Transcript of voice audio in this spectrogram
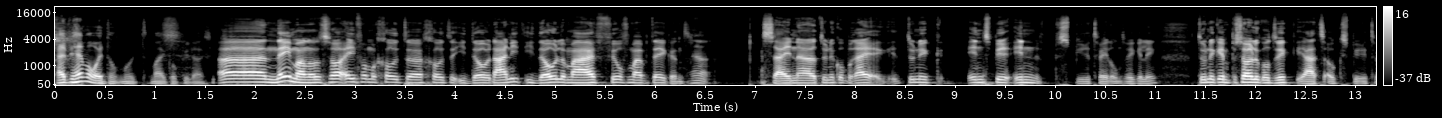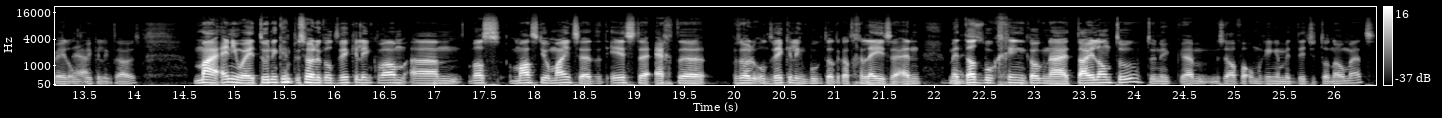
Heb je hem ooit ontmoet, Michael Pilarski? Eh, nee man, dat is wel een van mijn grote, grote idolen. Nou, niet idolen, maar hij heeft veel voor mij betekend. Ja. Zijn, eh, toen ik op rij, toen ik in, spir- in spirituele ontwikkeling, toen ik in persoonlijke ontwikkeling, ja, het is ook spirituele Ja. ontwikkeling trouwens. Maar anyway, toen ik in persoonlijke ontwikkeling kwam, ehm, was Master Your Mindset het eerste echte persoonlijke ontwikkeling boek dat ik had gelezen. En met Nice. dat boek ging ik ook naar Thailand toe, toen ik mezelf al omringen met digital nomads.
